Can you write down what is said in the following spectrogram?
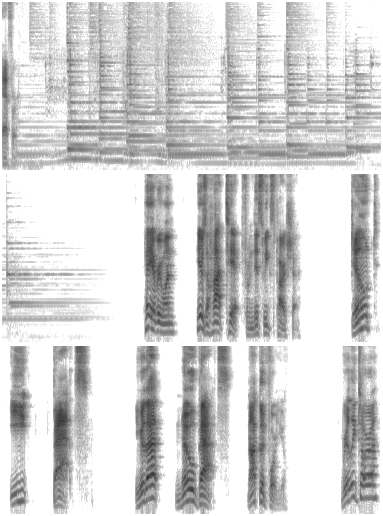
ever. Hey everyone, here's a hot tip from this week's Parsha. Don't eat bats. You hear that? No bats. Not good for you. Really, Torah?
